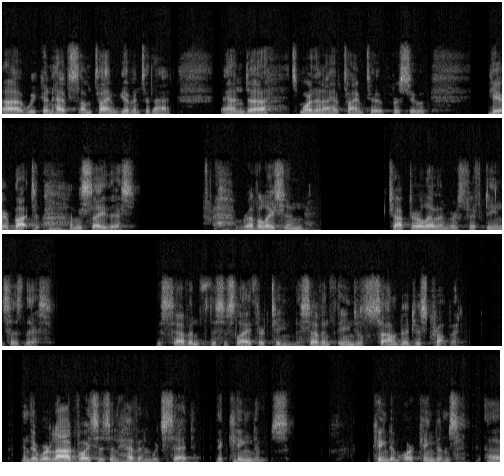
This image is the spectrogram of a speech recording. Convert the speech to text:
Uh, we can have some time given to that, and uh, it's more than I have time to pursue here. But let me say this: Revelation chapter 11, verse 15 says this. The seventh, this is slide 13, the seventh angel sounded his trumpet, and there were loud voices in heaven which said, The kingdoms, kingdom or kingdoms, uh,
